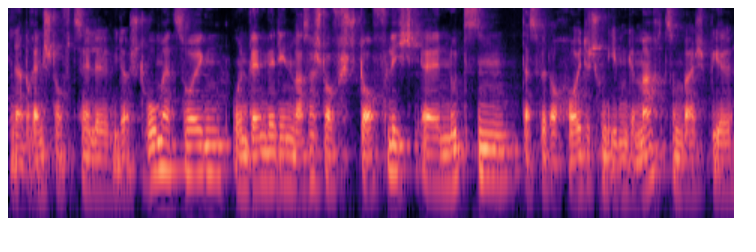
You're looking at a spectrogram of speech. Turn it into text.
in der Brennstoffzelle wieder Strom erzeugen. Und wenn wir den Wasserstoff stofflich äh, nutzen, das wird auch heute schon eben gemacht, zum Beispiel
